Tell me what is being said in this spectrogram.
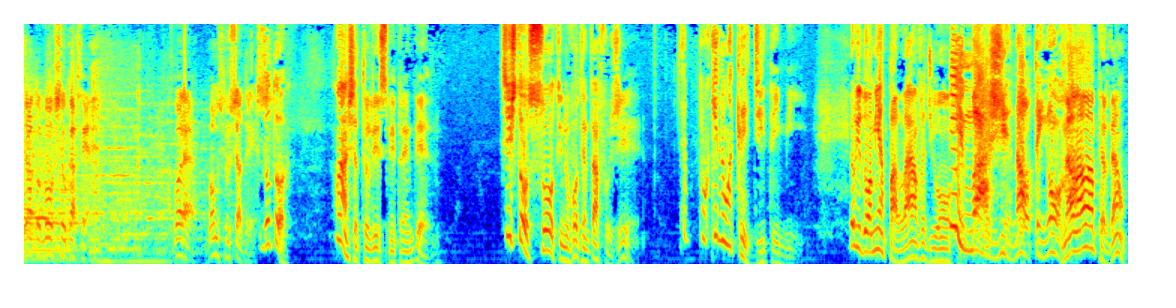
Já tomou seu café. Agora, vamos pro xadrez. Doutor, não acha tolice me prender? Se estou solto e não vou tentar fugir, por que não acredita em mim? Eu lhe dou a minha palavra de honra. E marginal tem honra? Não, não, não, perdão.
